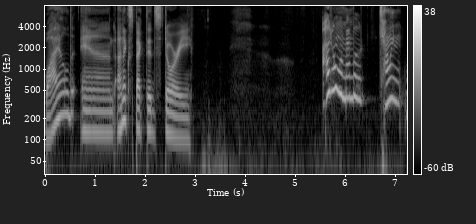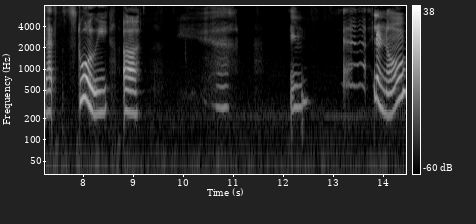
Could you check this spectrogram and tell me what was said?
wild and unexpected story? I don't remember telling that story. Uh, in I don't know.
